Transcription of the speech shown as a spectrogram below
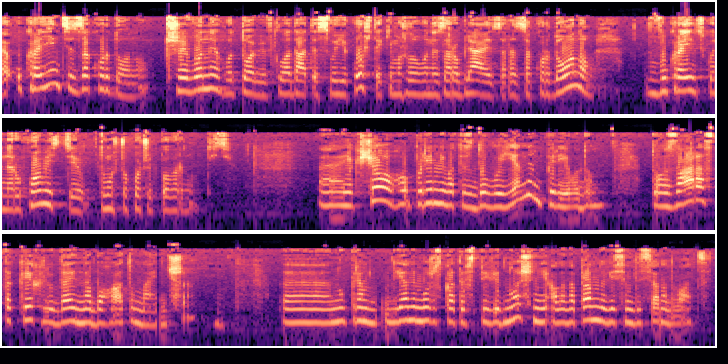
Е, Українці з-за кордону, чи вони готові вкладати свої кошти, які можливо вони заробляють зараз за кордоном, в українську нерухомість, тому що хочуть повернутися? Е, Якщо порівнювати з довоєнним періодом, то зараз таких людей набагато менше. Ну, прям я не можу сказати в співвідношенні, але напевно 80 на 20.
